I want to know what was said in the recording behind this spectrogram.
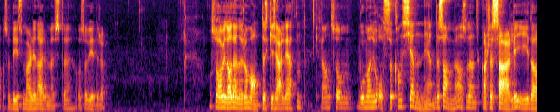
altså de som er de nærmeste, osv. Og, og så har vi da denne romantiske kjærligheten? Som, hvor man jo også kan kjenne igjen det samme. Altså den, kanskje særlig i da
